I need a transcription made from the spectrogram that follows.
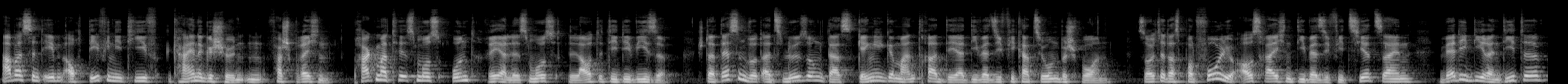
aber es sind eben auch definitiv keine geschönten Versprechen. Pragmatismus und Realismus lautet die Devise. Stattdessen wird als Lösung das gängige Mantra der Diversifikation beschworen. Sollte das Portfolio ausreichend diversifiziert sein, werde die Rendite,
